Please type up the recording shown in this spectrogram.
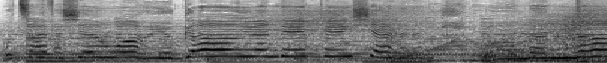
我才发现我有更远地平线。我们能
